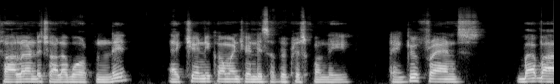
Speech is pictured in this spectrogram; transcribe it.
చాలా అంటే చాలా బాగుంటుంది. లైక్ చేయండి కామెంట్ చేయండి సబ్స్క్రైబ్ చేసుకోండి. Thank you friends bye bye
